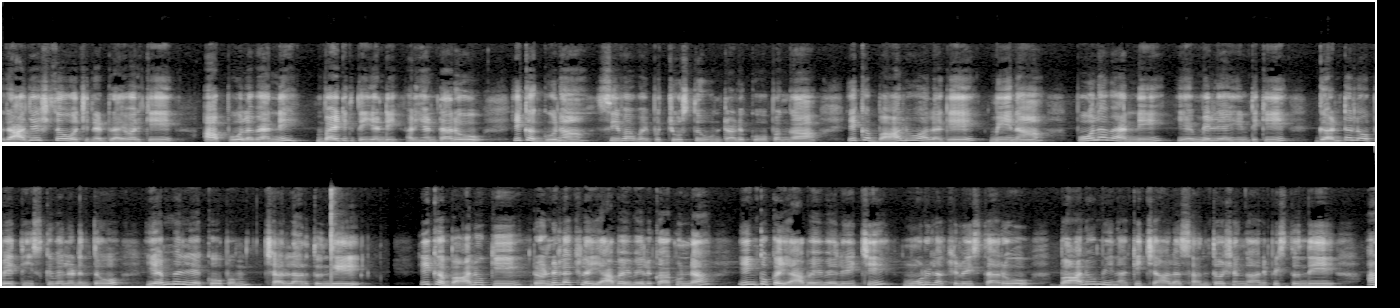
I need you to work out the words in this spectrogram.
రాజేష్తో వచ్చిన డ్రైవర్కి ఆ పూల వ్యాన్ని బయటికి తీయండి అని అంటారు. ఇక గుణ శివ వైపు చూస్తూ ఉంటాడు కోపంగా. ఇక బాలు అలాగే మీనా పూల వ్యాన్ని ఎమ్మెల్యే ఇంటికి గంటలోపే తీసుకువెళ్ళడంతో ఎమ్మెల్యే కోపం చల్లారుతుంది. ఇక బాలుకి రెండు లక్షల యాభై వేలు కాకుండా ఇంకొక యాభై వేలు ఇచ్చి మూడు లక్షలు ఇస్తారు. బాలు మీనాకి చాలా సంతోషంగా అనిపిస్తుంది. ఆ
